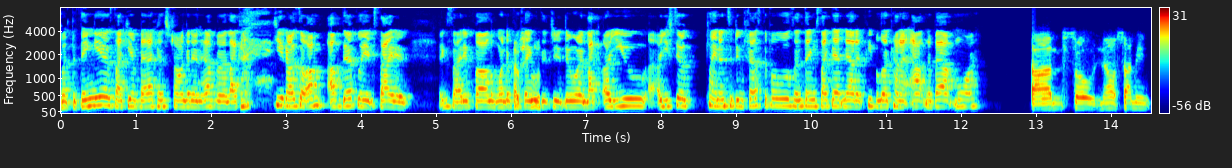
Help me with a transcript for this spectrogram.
but the thing is like you're back and stronger than ever like you know so i'm i'm definitely excited excited for all the wonderful things that you're doing like are you are you still planning to do festivals and things like that now that people are kind of out and about more Um, so no, so I mean,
